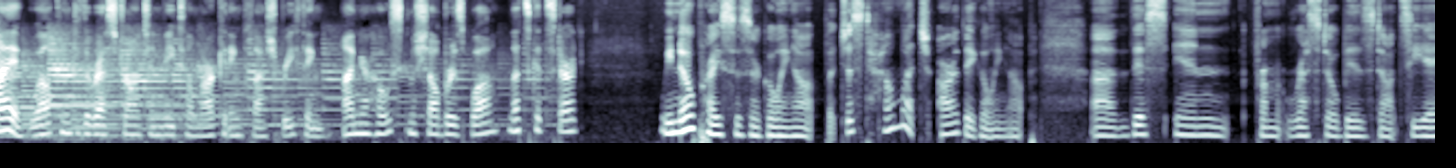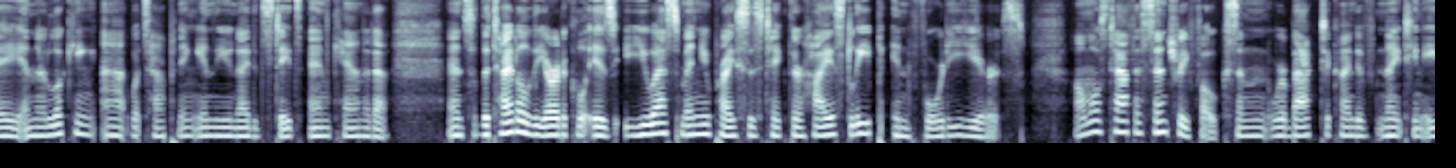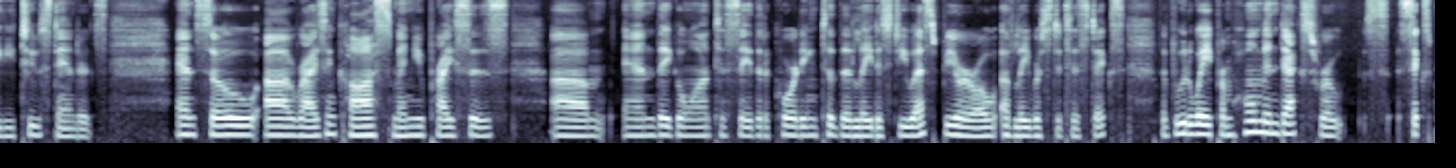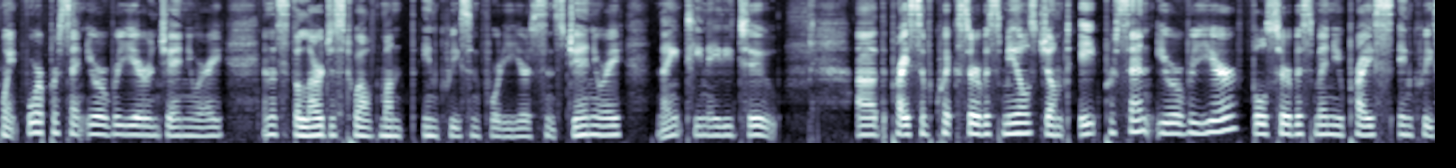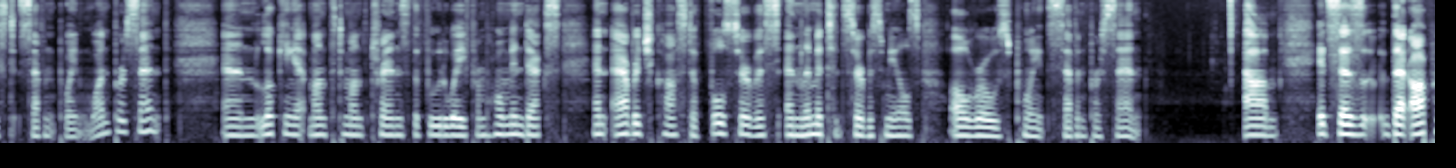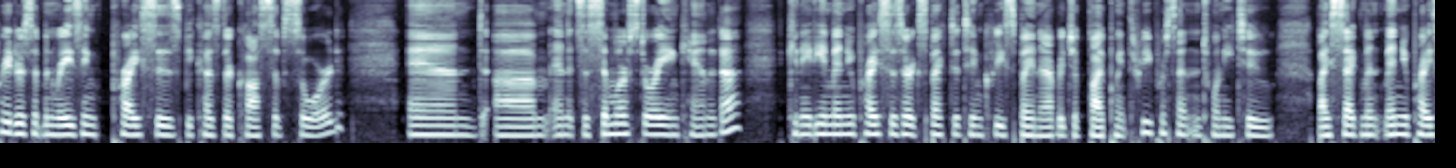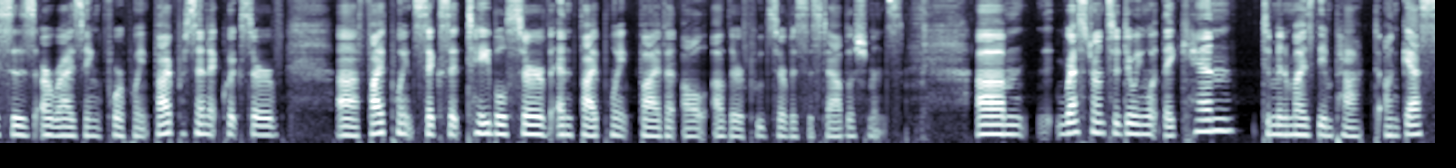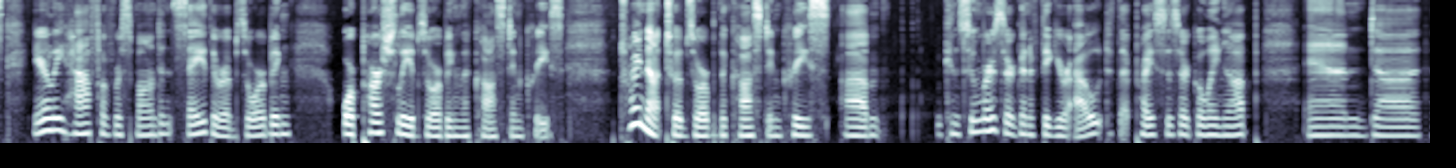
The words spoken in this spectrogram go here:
Hi, welcome to the Restaurant and Retail Marketing Flash Briefing. I'm your host, Michelle Brisbois. Let's get started. We know prices are going up, but just how much are they going up? Uh, this in from restobiz.ca, and they're looking at what's happening in the United States and Canada. And so the title of the article is U.S. Menu Prices Take Their Highest Leap in 40 Years almost half a century, folks, and we're back to kind of 1982 standards. And so, uh, rising costs, menu prices, um, and they go on to say that according to the latest U.S. Bureau of Labor Statistics, the food away from home index rose 6.4% year over year in January, and that's the largest 12 month increase in 40 years since January 1982. Uh, the price of quick service meals jumped 8% year over year. Full service menu price increased 7.1%. And looking at month to month trends, the food away from home index and average cost of full service and limited service meals all rose 0.7%. Um, it says that operators have been raising prices because their costs have soared and um, and it's a similar story in Canada. Canadian menu prices are expected to increase by an average of 5.3% in 22. By segment, menu prices are rising 4.5% at quick serve, uh, 5.6 at table serve, and 5.5 at all other food service establishments. Um, restaurants are doing what they can to minimize the impact on guests. Nearly half of respondents say they're absorbing or partially absorbing the cost increase. Try not to absorb the cost increase. Um, consumers are going to figure out that prices are going up and uh,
